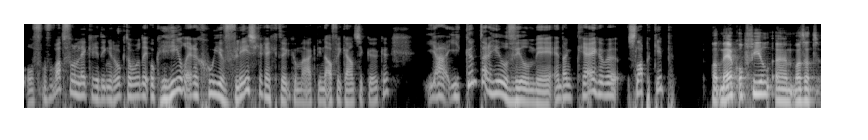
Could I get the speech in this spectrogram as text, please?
Of, of wat voor lekkere dingen ook. Er worden ook heel erg goede vleesgerechten gemaakt in de Afrikaanse keuken. Ja, je kunt daar heel veel mee. En dan krijgen we slappe kip wat mij ook opviel, um, was dat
